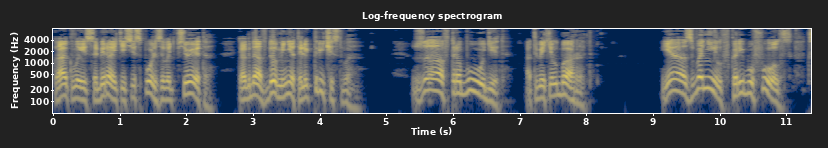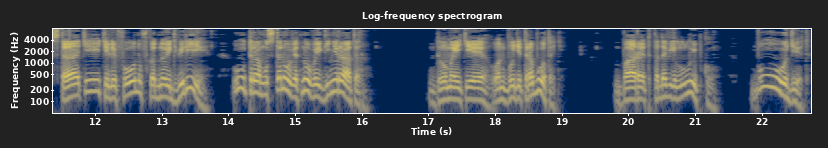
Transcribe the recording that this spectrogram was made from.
«Как вы собираетесь использовать все это, когда в доме нет электричества?» «Завтра будет», — ответил Барретт. «Я звонил в Карибу Фолс. Кстати, телефон у входной двери. Утром установят новый генератор». «Думаете, он будет работать?» Барретт подавил улыбку. «Будет.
